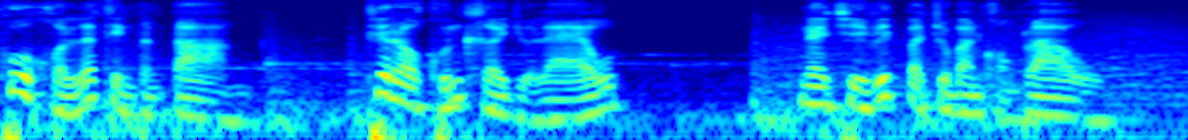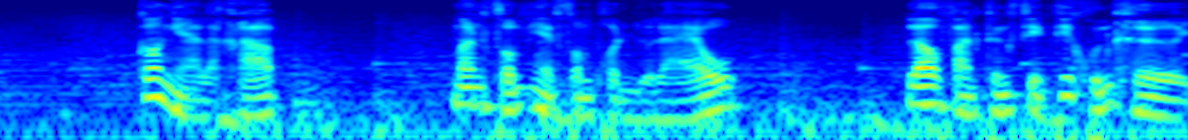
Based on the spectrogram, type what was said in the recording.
ผู้คนและสิ่งต่างๆ ที่เราคุ้นเคยอยู่แล้ว ในชีวิตปัจจุบันของเรา ก็แง่ละครับ มันสมเหตุสมผลอยู่แล้ว เราฝันถึงสิ่งที่คุ้นเคย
